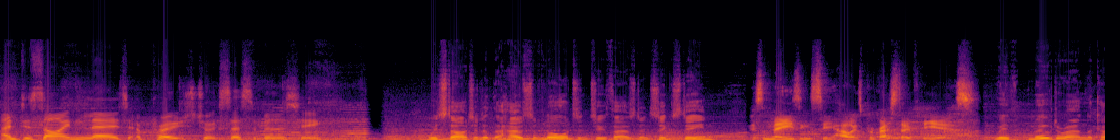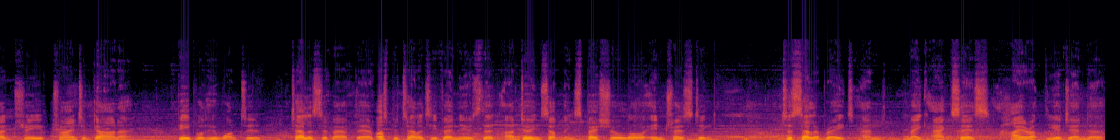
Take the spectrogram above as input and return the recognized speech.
and design-led approach to accessibility. We started at the House of Lords in 2016. It's amazing to see how it's progressed over the years. We've moved around the country trying to garner people who want to tell us about their hospitality venues that are doing something special or interesting to celebrate and make access higher up the agenda.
